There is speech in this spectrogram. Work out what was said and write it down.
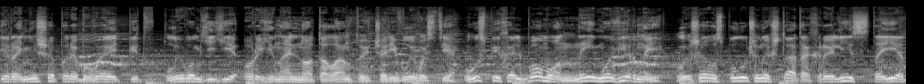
і раніше, перебувають під впливом її оригінального таланту і чарівливості. Успіх альбому неймовірний. Лише у Сполучених Штатах реліз стає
